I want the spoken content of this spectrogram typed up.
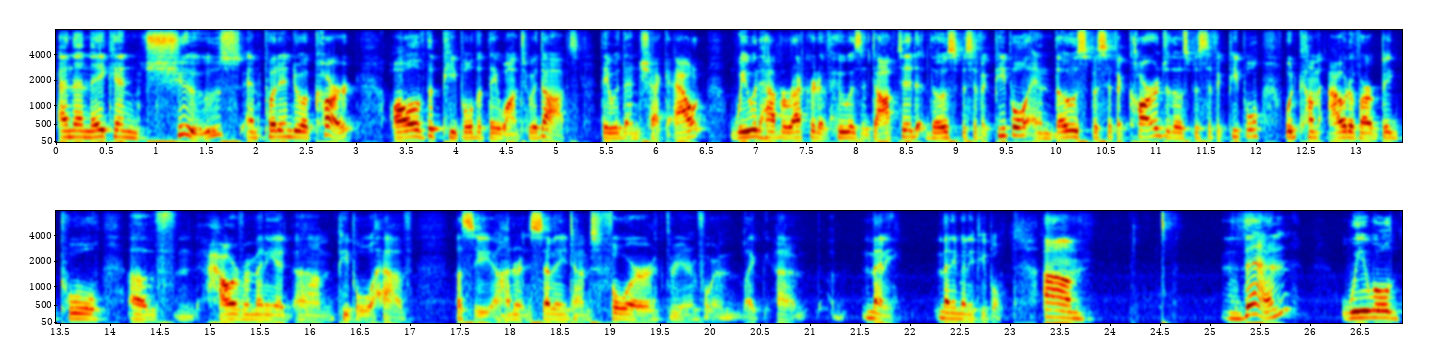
and then they can choose and put into a cart all of the people that they want to adopt. They would then check out. We would have a record of who has adopted those specific people, and those specific cards or those specific people would come out of our big pool of however many um, people will have. Let's see, 170 times 4, 304, like uh, many, many, many people. Um, then we will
